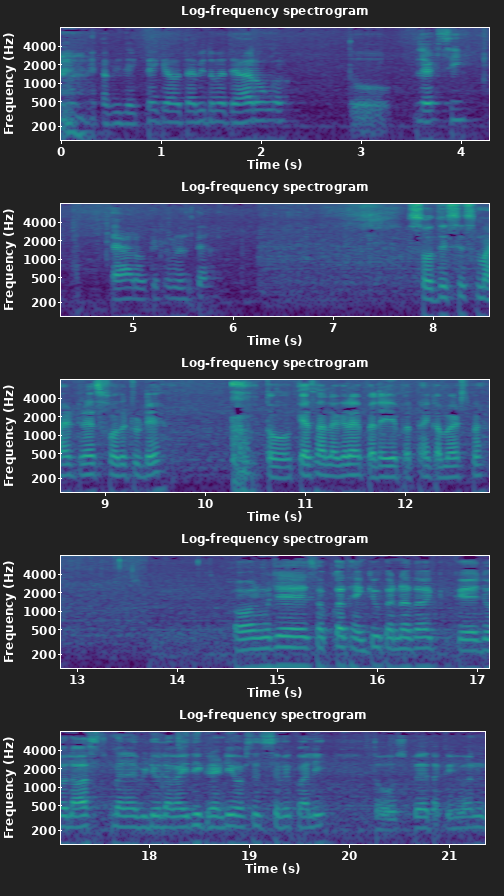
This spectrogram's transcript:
अभी देखते हैं क्या होता है। अभी तो मैं तैयार हूँ तो लेट्स सी तैयार होके फिर मिलते हैं। So this is my dress for the today तो कैसा लग रहा है? पहले ये बताएँ कमेंट्स में। और मुझे सबका थैंक यू करना था क्योंकि जो लास्ट मैंने वीडियो लगाई थी ग्रैंडी वर्सेस सिविक वाली तो उस पर तकरीबन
